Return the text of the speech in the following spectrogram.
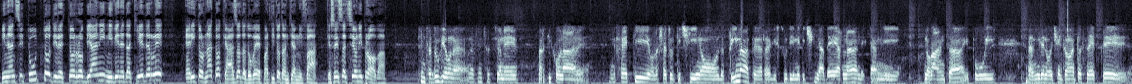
Innanzitutto, direttore Robbiani, mi viene da chiederle, è ritornato a casa da dove è partito tanti anni fa. Che sensazioni prova? Senza dubbio una, una sensazione particolare in effetti ho lasciato il Ticino da prima per gli studi di medicina a Berna negli anni 90 e poi dal 1997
